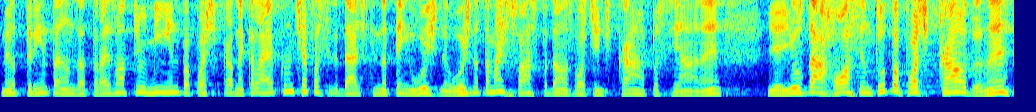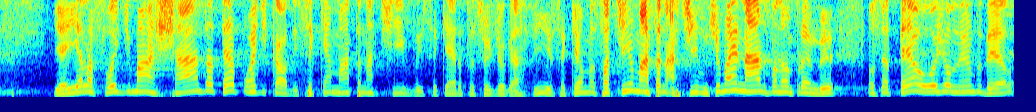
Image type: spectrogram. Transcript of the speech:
né, 30 anos atrás, uma turminha indo para Poste de Caldas. Naquela época não tinha facilidade que ainda tem hoje, né? Hoje ainda está mais fácil para dar umas voltinhas de carro, passear, né? E aí os da roça indo tudo para Poste de Caldas, né? E aí ela foi de Machado até a Porta de Caldas. Isso aqui é mata nativa, isso aqui era professor de geografia, isso aqui é uma, só tinha mata nativa, não tinha mais nada para não aprender. Então, assim, até hoje eu lembro dela.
